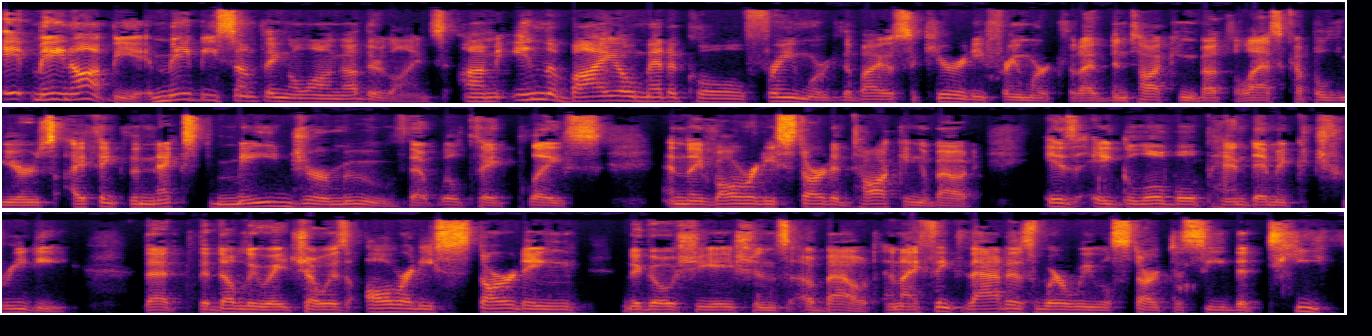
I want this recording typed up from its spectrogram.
It may not be. It may be something along other lines. Um, in the biomedical framework, the biosecurity framework that I've been talking about the last couple of years, I think the next major move that will take place, and they've already started talking about, is a global pandemic treaty that the WHO is already starting negotiations about. And I think that is where we will start to see the teeth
